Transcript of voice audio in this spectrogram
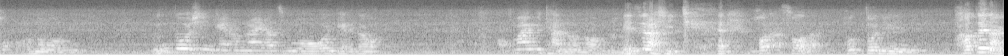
あの運動神経のないやつも多いけれど前みたいなの珍しいってほらそうだ。本当に立てない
